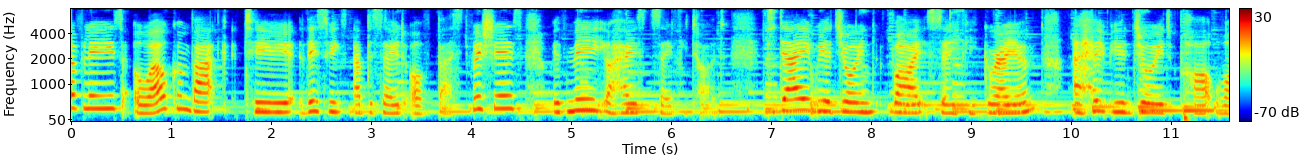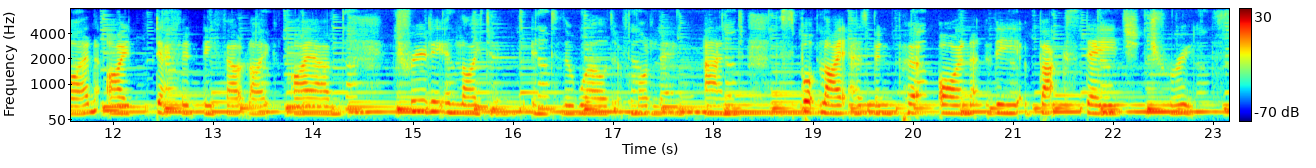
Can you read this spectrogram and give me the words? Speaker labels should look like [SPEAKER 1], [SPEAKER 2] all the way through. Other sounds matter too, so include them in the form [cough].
[SPEAKER 1] lovelies, welcome back to this week's episode of Best Wishes with me, your host, Sophie Todd. Today we are joined by Sophie Graham. I hope you enjoyed part one. I definitely felt like I am truly enlightened into the world of modelling, and the spotlight has been put on the backstage truths.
